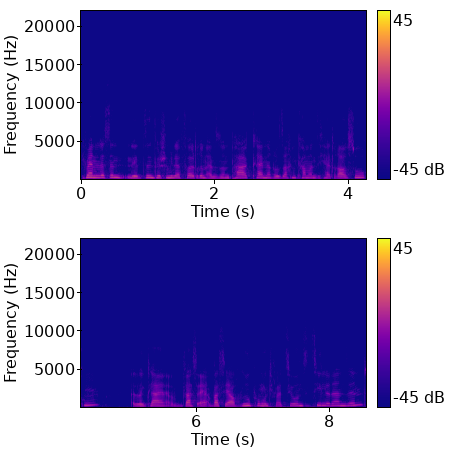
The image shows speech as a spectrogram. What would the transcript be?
ich meine, das sind, jetzt sind wir schon wieder voll drin, also so ein paar kleinere Sachen kann man sich halt raussuchen, also klein, was, was ja auch super Motivationsziele dann sind.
